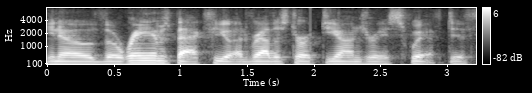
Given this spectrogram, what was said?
You know, the Rams backfield, I'd rather start D'Andre Swift. If,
